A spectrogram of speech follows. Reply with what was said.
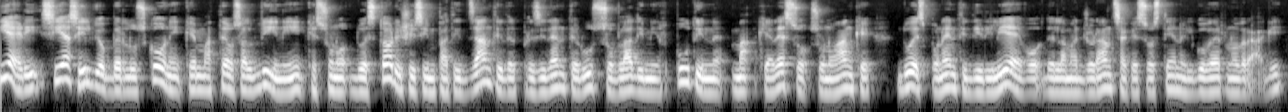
Ieri sia Silvio Berlusconi che Matteo Salvini, che sono due storici simpatizzanti del presidente russo Vladimir Putin, ma che adesso sono anche due esponenti di rilievo della maggioranza che sostiene il governo Draghi,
